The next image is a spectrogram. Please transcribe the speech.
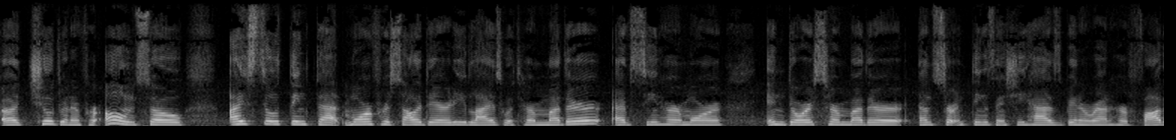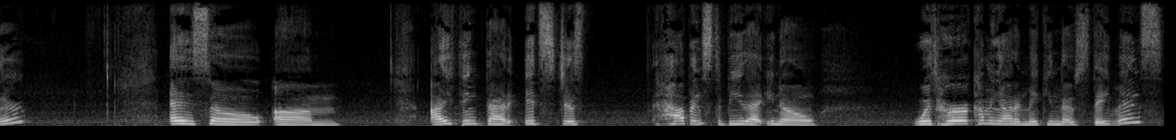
uh, children of her own. So I still think that more of her solidarity lies with her mother. I've seen her more endorse her mother on certain things than she has been around her father. And so, um, I think that it's just happens to be that, you know, with her coming out and making those statements,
